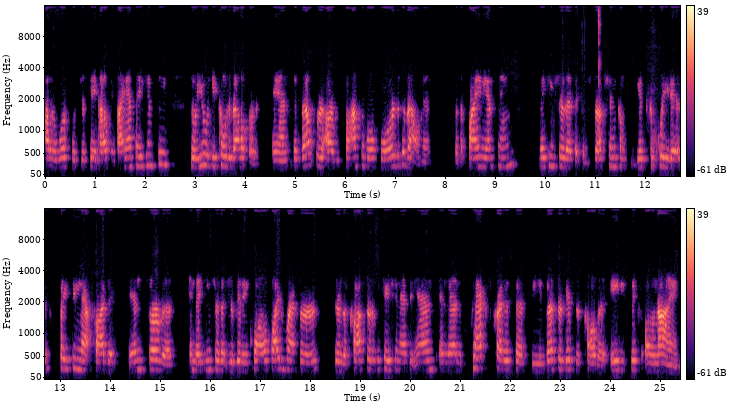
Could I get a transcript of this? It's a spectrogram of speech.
how to work with your state housing finance agency. So you would be co-developers and the developers are responsible for the development, for the financing, making sure that the construction com- gets completed, placing that project in service and making sure that you're getting qualified renters. There's a cost certification at the end, and then tax credits that the investor gets is called an 8609,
